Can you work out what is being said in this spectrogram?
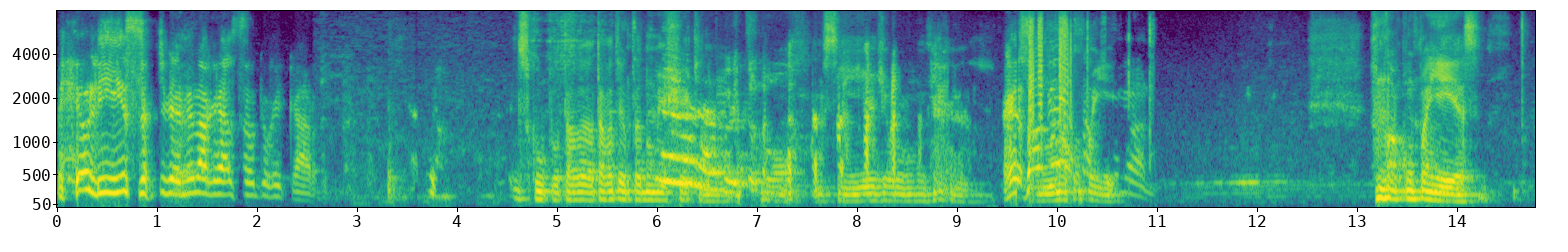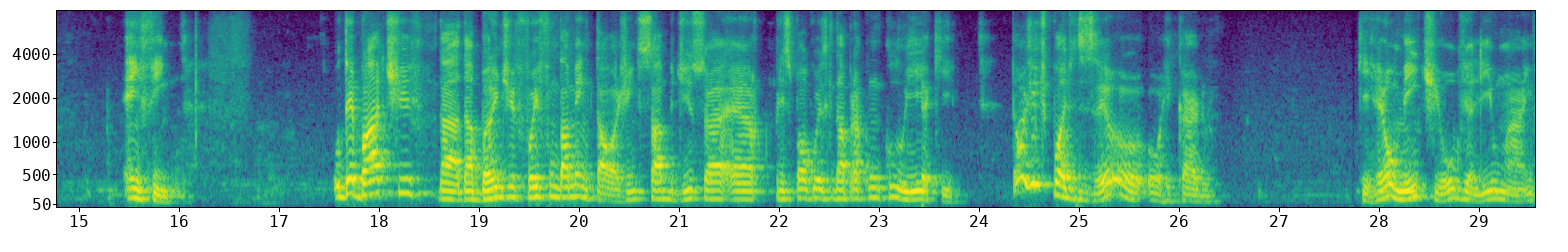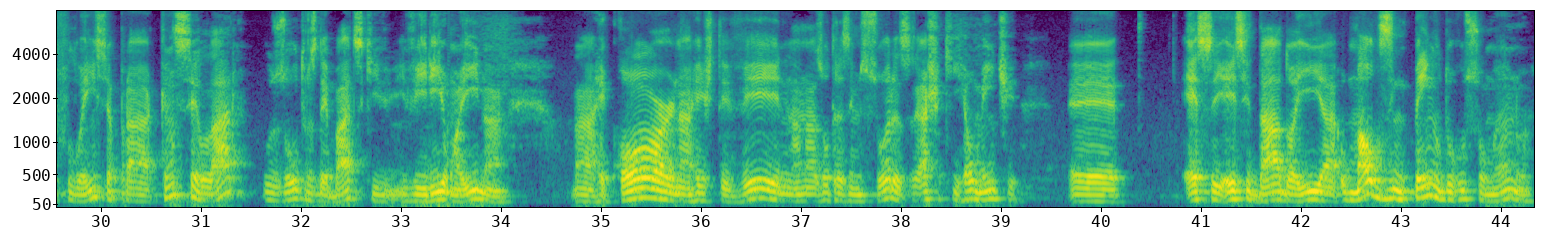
Eu li isso, eu tive a mesma reação que o Ricardo. Desculpa, eu tava, eu tava tentando mexer aqui. No, Muito bom. Assim, eu, Resolve não, essa, acompanhei. Não acompanhei essa. Enfim. O debate da, da Band foi fundamental. A gente sabe disso, é, é a principal coisa que dá para concluir aqui. Então a gente pode dizer, ô, ô Ricardo, que realmente houve ali uma influência para cancelar os outros debates que viriam aí na, na Record, na Rede TV, na, nas outras emissoras? Acha que realmente é, esse, esse dado aí, a, o mau desempenho do russomano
